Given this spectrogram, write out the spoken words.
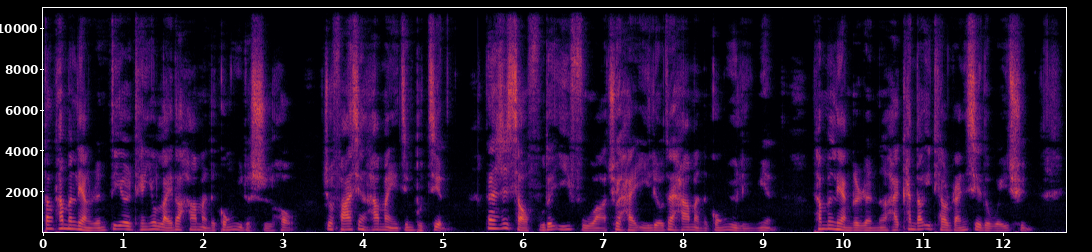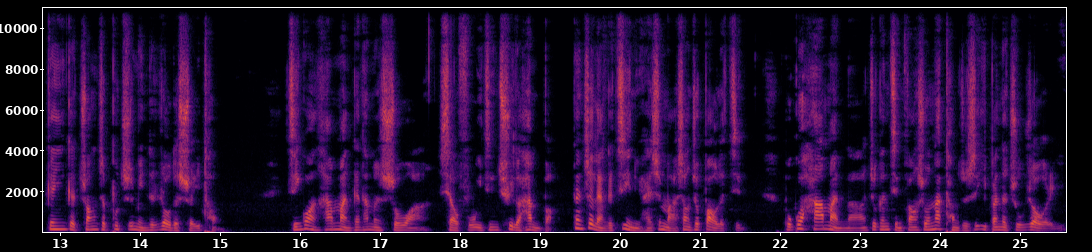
当他们两人第二天又来到哈曼的公寓的时候，就发现哈曼已经不见了，但是小福的衣服啊却还遗留在哈曼的公寓里面。他们两个人呢，还看到一条染血的围裙，跟一个装着不知名的肉的水桶。尽管哈曼跟他们说啊，小福已经去了汉堡，但这两个妓女还是马上就报了警。不过哈曼呢，就跟警方说，那桶只是一般的猪肉而已。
